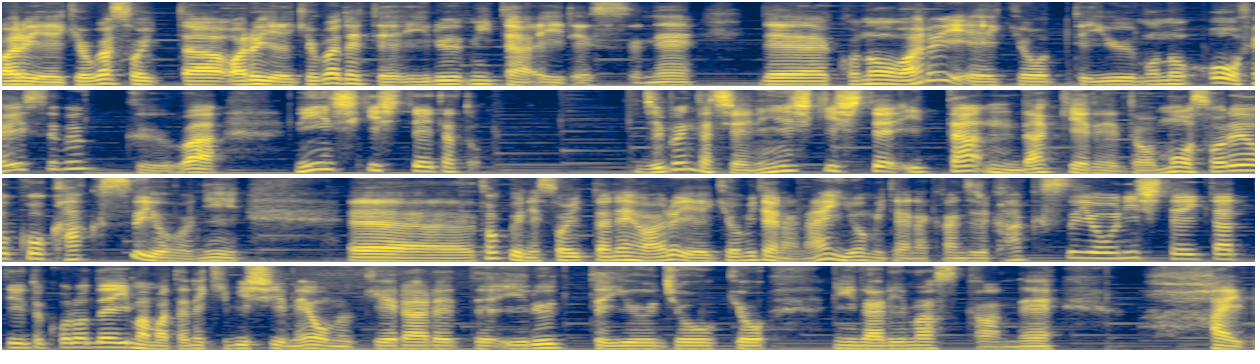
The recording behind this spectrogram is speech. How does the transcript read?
悪い影響が、そういった悪い影響が出ているみたいですね。で、この悪い影響っていうものを Facebook は認識していたと。自分たちで認識していたんだけれども、それをこう隠すように、えー、特にそういったね、悪い影響みたいなのはないよみたいな感じで隠すようにしていたっていうところで、今またね、厳しい目を向けられているっていう状況になりますかね。はい。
